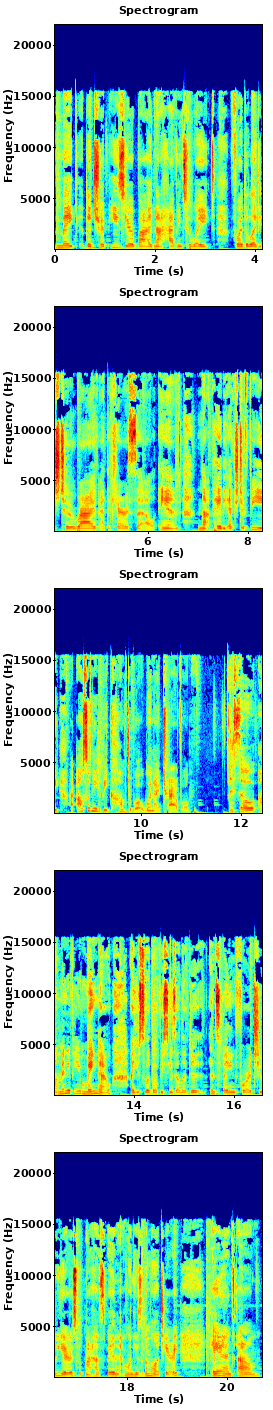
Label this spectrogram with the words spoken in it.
make the trip easier by not having to wait for the luggage to arrive at the carousel and not pay the extra fee. I also need to be comfortable when I travel. And so, um, many of you may know I used to live overseas. I lived in Spain for two years with my husband and when he was in the military. And um,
